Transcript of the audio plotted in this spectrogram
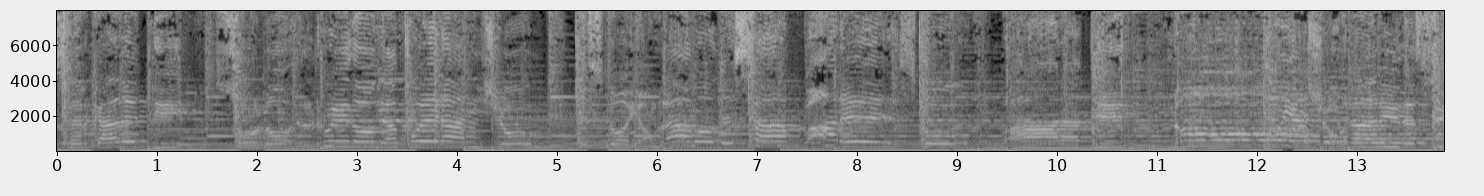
cerca de ti? Solo el ruido de afuera y yo que estoy a un lado desaparezco para ti. No voy a llorar y decir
